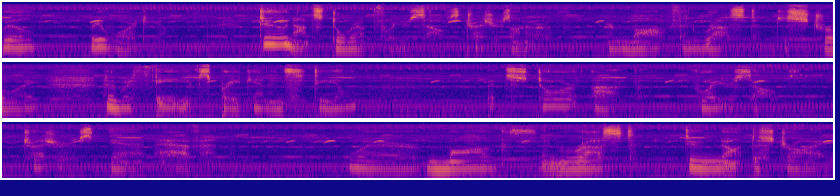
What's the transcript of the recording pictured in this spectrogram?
will reward you. Do not store up for yourselves treasures on earth, where moth and rust destroy, and where thieves break in and steal. But store up for yourselves treasures in heaven, where moths and rust do not destroy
